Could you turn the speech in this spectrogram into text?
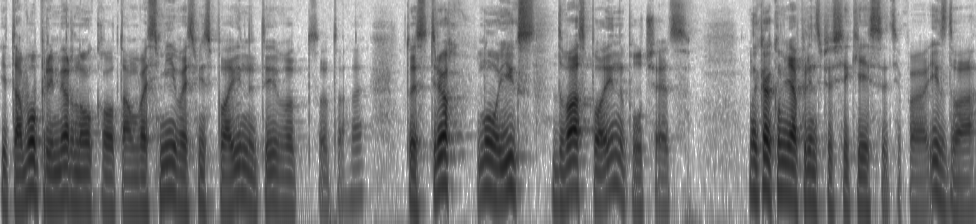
Итого примерно около там 8-8,5 ты вот это, да? То есть трех, ну, x 2,5 получается. Ну, как у меня, в принципе, все кейсы, типа x2,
